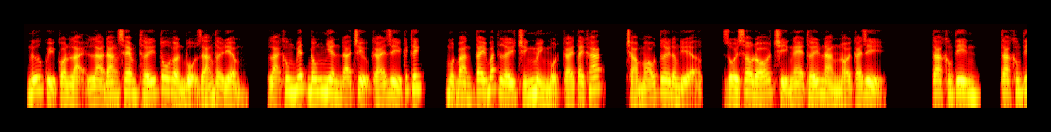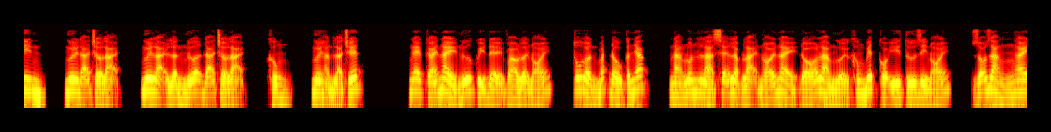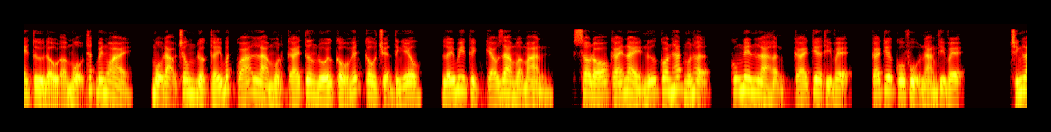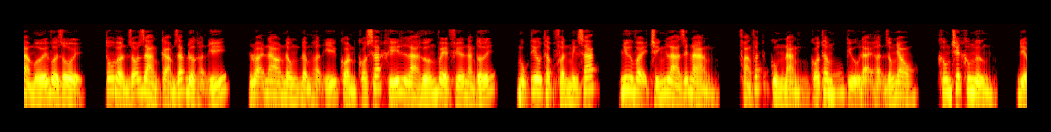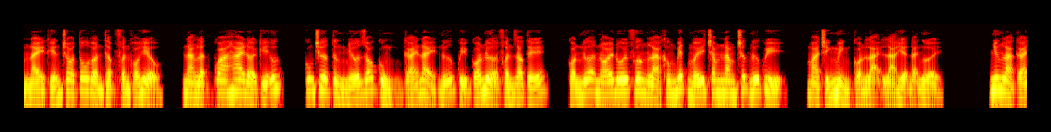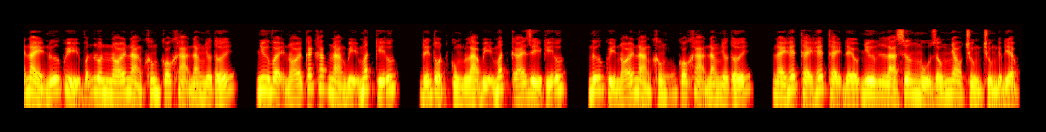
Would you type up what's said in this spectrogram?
Nữ quỷ còn lại là đang xem thấy tô ẩn bộ dáng thời điểm, lại không biết đông nhiên đã chịu cái gì kích thích, một bàn tay bắt lấy chính mình một cái tay khác, chảo máu tươi đầm địa, rồi sau đó chỉ nghe thấy nàng nói cái gì. Ta không tin, ta không tin, ngươi đã trở lại, ngươi lại lần nữa đã trở lại, không, ngươi hẳn là chết. Nghe cái này nữ quỷ để vào lời nói, Tô Bẩn bắt đầu cân nhắc, nàng luôn là sẽ lặp lại nói này đó làm người không biết có ý tứ gì nói, rõ ràng ngay từ đầu ở mộ thất bên ngoài, mộ đạo trông được thấy bất quá là một cái tương đối cầu huyết câu chuyện tình yêu, lấy bi kịch kéo ra mở màn, sau đó cái này nữ con hát muốn hận, cũng nên là hận cái kia thị vệ, cái kia cô phụ nàng thị vệ. Chính là mới vừa rồi, Tô Bẩn rõ ràng cảm giác được hận ý, loại nào nồng đậm hận ý còn có sát khí là hướng về phía nàng tới, mục tiêu thập phần minh xác, như vậy chính là giết nàng, phảng phất cùng nàng có thâm cửu đại hận giống nhau, không chết không ngừng, điểm này khiến cho Tô Bẩn thập phần khó hiểu, nàng lật qua hai đời ký ức, cũng chưa từng nhớ rõ cùng cái này nữ quỷ có nửa phần giao tế, còn nữa nói đối phương là không biết mấy trăm năm trước nữ quỷ, mà chính mình còn lại là hiện đại người. Nhưng là cái này nữ quỷ vẫn luôn nói nàng không có khả năng nhớ tới, như vậy nói cách khác nàng bị mất ký ức, đến tột cùng là bị mất cái gì ký ức, nữ quỷ nói nàng không có khả năng nhớ tới, này hết thể hết thể đều như là sương mù giống nhau trùng trùng điệp điệp.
